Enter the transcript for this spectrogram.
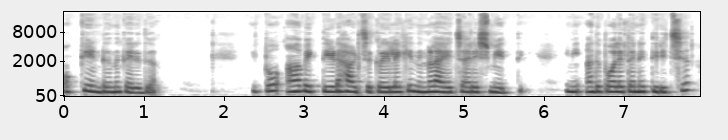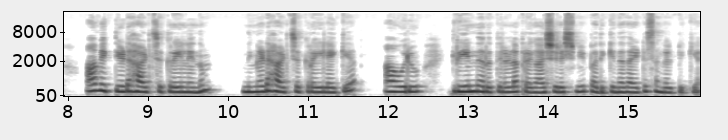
ഒക്കെ ഉണ്ടെന്ന് കരുതുക. ഇപ്പോൾ ആ വ്യക്തിയുടെ ഹാർട്ട് ചക്രയിലേക്ക് നിങ്ങൾ അയച്ച രശ്മി എത്തി. ഇനി അതുപോലെ തന്നെ തിരിച്ച് ആ വ്യക്തിയുടെ ഹാർട്ട് ചക്രയിൽ നിന്നും നിങ്ങളുടെ ഹാർട്ട് ചക്രയിലേക്ക് ആ ഒരു ഗ്രീൻ നിറത്തിലുള്ള പ്രകാശരശ്മി പതിക്കുന്നതായിട്ട് സങ്കല്പിക്കുക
